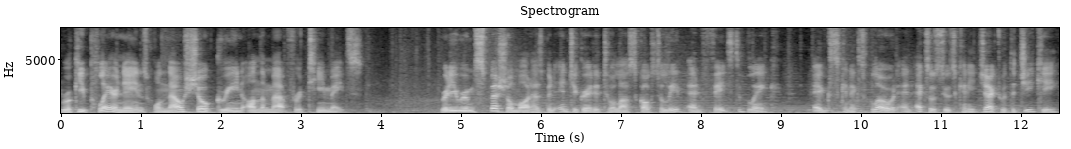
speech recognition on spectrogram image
Rookie player names will now show green on the map for teammates. Ready Room Special mod has been integrated to allow skulks to leap and fades to blink. Eggs can explode and exosuits can eject with the G key.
